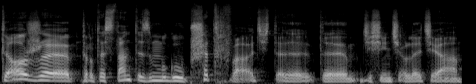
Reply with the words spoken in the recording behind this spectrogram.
to, że protestantyzm mógł przetrwać te, te dziesięciolecia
